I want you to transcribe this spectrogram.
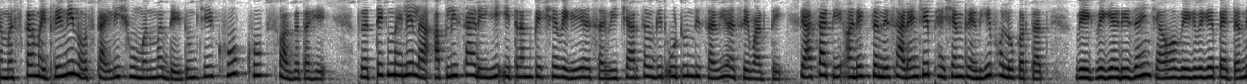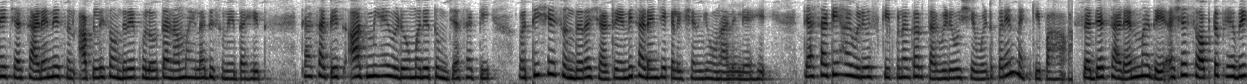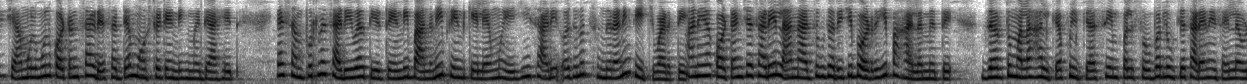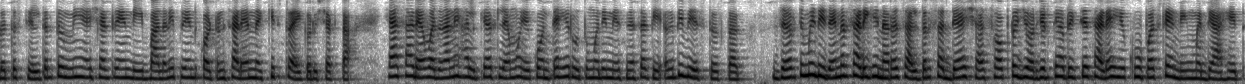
नमस्कार मैत्रिणीनो स्टायलिश वुमनमध्ये तुमचे खूप खूप स्वागत आहे. प्रत्येक महिलेला आपली साडी ही इतरांपेक्षा वेगळी असावी चार चौघीत उठून दिसावी असे वाटते. त्यासाठी अनेक जणे साड्यांचे फॅशन ट्रेंडही फॉलो करतात. वेगवेगळ्या डिझाईनच्या व वेगवेगळ्या पॅटर्नेच्या साड्या नेसून आपले सौंदर्य खुलवताना महिला दिसून येत आहेत. त्यासाठीच आज मी ह्या व्हिडिओमध्ये तुमच्यासाठी अतिशय सुंदर अशा ट्रेंडी साड्यांचे कलेक्शन घेऊन आलेले आहे. त्यासाठी हा व्हिडिओ स्किप न करता व्हिडिओ शेवटपर्यंत नक्की पहा. सध्या साड्यांमध्ये अशा सॉफ्ट फॅब्रिकच्या मुलमुल कॉटन साड्या सध्या मोस्ट ट्रेंडिंगमध्ये आहेत. या संपूर्ण साडीवरती ट्रेंडी बांधणी प्रिंट केल्यामुळे ही साडी अजूनच सुंदर आणि रिच वाढते. आणि या कॉटनच्या साडीला नाजूक जरीची बॉर्डरही पाहायला मिळते. जर तुम्हाला हलक्या फुलक्या सिंपल सोबर लुकच्या साड्या नेसायला आवडत असतील तर तुम्ही अशा ट्रेंडी बांधणी प्रिंट कॉटन साड्या नक्कीच ट्राय करू शकता. ह्या साड्या वजनाने हलक्या असल्यामुळे कोणत्याही ऋतूमध्ये नेसण्यासाठी अगदी बेस्ट असतात. जर तुम्ही डिझायनर साडी घेणार असाल तर सध्या अशा सॉफ्ट जॉर्जेट फॅब्रिकच्या साड्या हे खूपच ट्रेंडिंगमध्ये आहेत.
